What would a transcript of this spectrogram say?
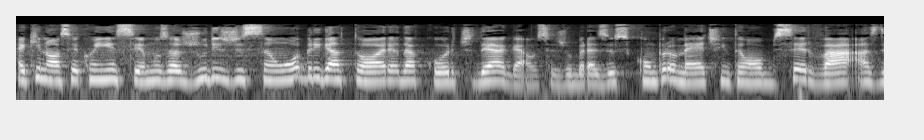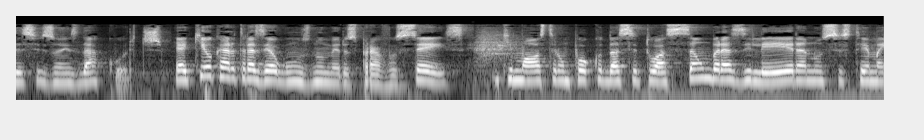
é que nós reconhecemos a jurisdição obrigatória da Corte DH, ou seja, o Brasil se compromete então a observar as decisões da Corte. E aqui eu quero trazer alguns números para vocês que mostram um pouco da situação brasileira no sistema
